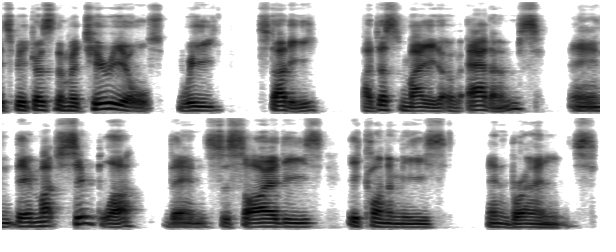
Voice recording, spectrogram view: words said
It's because the materials we study are just made of atoms and they're much simpler than societies, economies, and brains.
